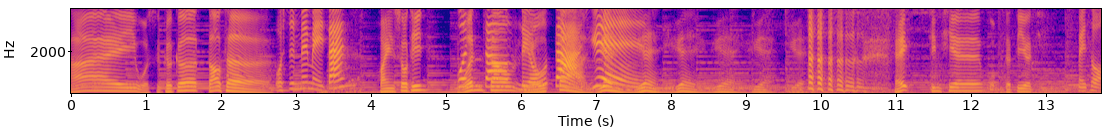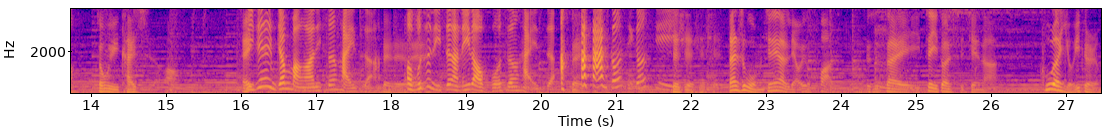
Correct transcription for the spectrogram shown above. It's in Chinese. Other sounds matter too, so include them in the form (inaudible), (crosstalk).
嗨，我是哥哥 Dawson，我是妹妹丹，欢迎收听温刀刘大院院院院院院。(laughs) 哎，今天我们的第二集没错，终于开始了啊！哎你今天比较忙啊，你生孩子啊？对对对哦，不是你生啊，你老婆生孩子啊！对，(laughs) 恭喜恭喜！谢谢谢谢。但是我们今天要聊一个话题啊，就是在这一段时间啊，忽然有一个人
